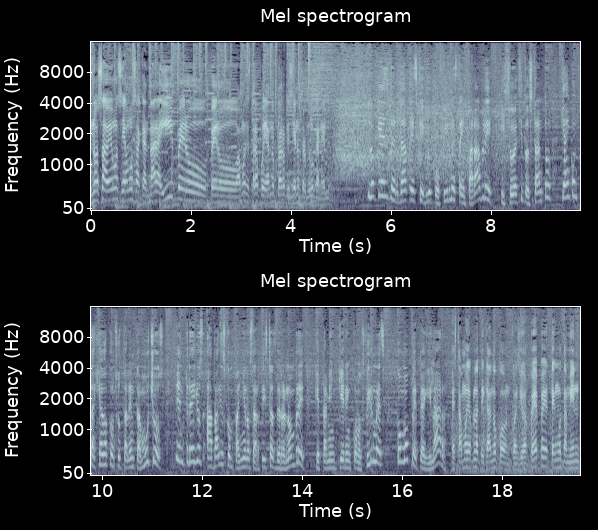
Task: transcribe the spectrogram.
no sabemos si vamos a cantar ahí, pero, pero vamos a estar apoyando, claro que sí, a nuestro amigo Canelo. Lo que es verdad es que el grupo Firme está imparable y su éxito es tanto que han contagiado con su talento a muchos, entre ellos a varios compañeros artistas de renombre que también quieren con los firmes, como Pepe Aguilar. Estamos ya platicando con, con el señor Pepe, tengo también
